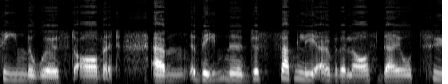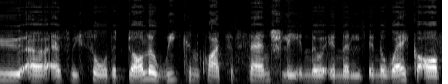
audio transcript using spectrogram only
seen the worst of it. Um, then uh, just suddenly over the last day or two, uh, as we saw the dollar weaken quite substantially in the in the in the wake of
